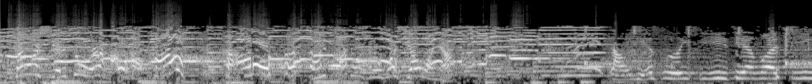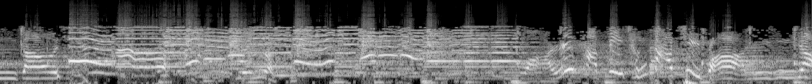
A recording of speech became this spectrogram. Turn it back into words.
你刚刚写的作文老爷子一见我心高兴啊！我儿他必成大器把名扬啊！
